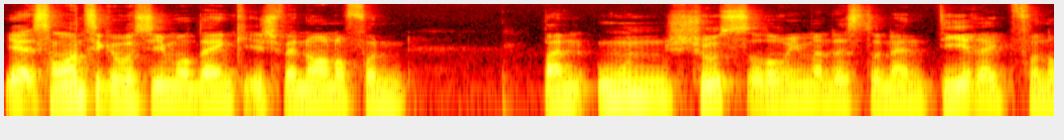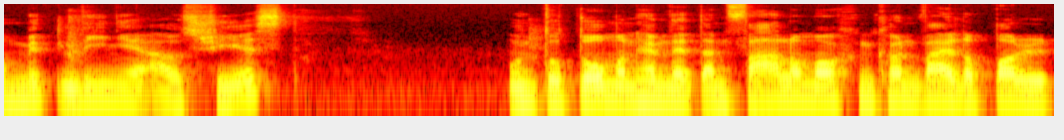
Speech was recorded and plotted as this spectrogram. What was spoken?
Ja, das Einzige, was ich immer denke, ist, wenn einer von beim Unschuss oder wie man das so nennt, direkt von der Mittellinie aus schießt und der Tormann nicht einen Fehler machen kann, weil der Ball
